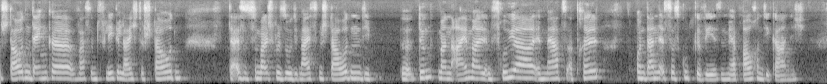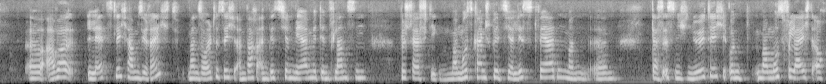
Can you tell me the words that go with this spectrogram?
Stauden denke, was sind pflegeleichte Stauden? Da ist es zum Beispiel so, die meisten Stauden, die äh, düngt man einmal im Frühjahr, im März, April und dann ist es gut gewesen. Mehr brauchen die gar nicht. Äh, aber letztlich haben Sie recht, man sollte sich einfach ein bisschen mehr mit den Pflanzen beschäftigen. Man muss kein Spezialist werden, man, ähm, das ist nicht nötig und man muss vielleicht auch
